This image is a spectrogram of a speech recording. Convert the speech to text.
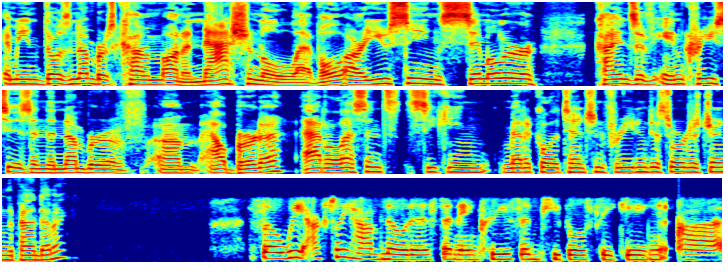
I mean, those numbers come on a national level. Are you seeing similar kinds of increases in the number of um, Alberta adolescents seeking medical attention for eating disorders during the pandemic? So we actually have noticed an increase in people seeking uh,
